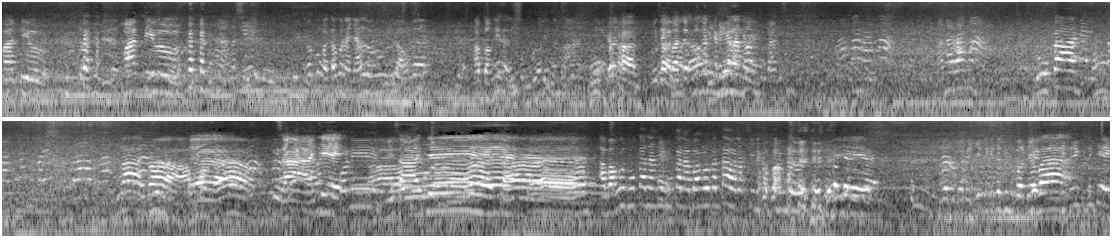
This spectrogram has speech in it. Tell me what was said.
Mati lu. Mati lu. Mana sih lu? Aku gak tau gue nanya lu. Ya udah. Abangnya kali. Bukan. Bisa bacot lu kan kedengeran ya? Mana Rama? Bukan. Lah, Ya, bisa aja. Bisa aja. Abang lu bukan, nanti bukan abang lu kan tahu anak sini abang lu. Iya. Bukan gini, kita juga dia. Coba. Kita kayak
